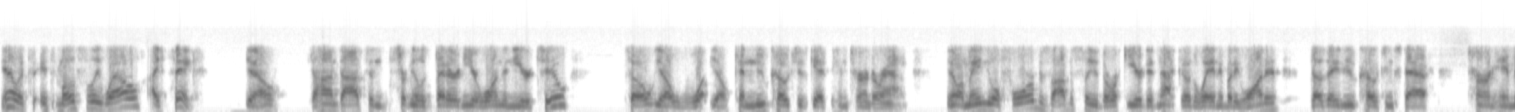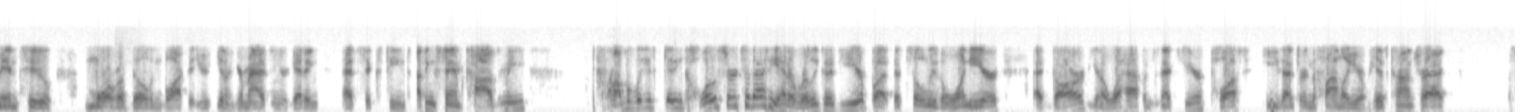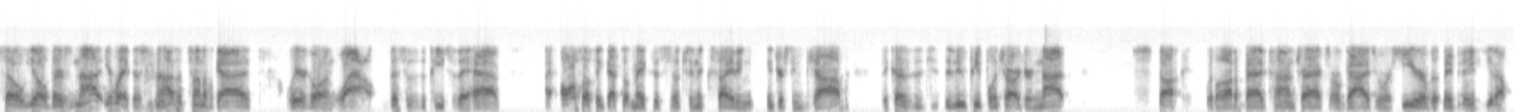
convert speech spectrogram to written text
you know, it's it's mostly well, I think. You know, Jahan Dotson certainly looked better in year one than year two. So, you know, what you know, can new coaches get him turned around? You know, Emmanuel Forbes, obviously the rookie year did not go the way anybody wanted. Does a new coaching staff turn him into more of a building block that you you know you're imagining you're getting at 16? I think Sam Cosmi probably is getting closer to that. He had a really good year, but it's only the one year at guard. You know, what happens next year? Plus, he's entering the final year of his contract. So, you know, there's not, you're right, there's not a ton of guys we are going, wow, this is the pieces they have. I also think that's what makes this such an exciting, interesting job because the, the new people in charge are not stuck with a lot of bad contracts or guys who are here, but maybe they, you know,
